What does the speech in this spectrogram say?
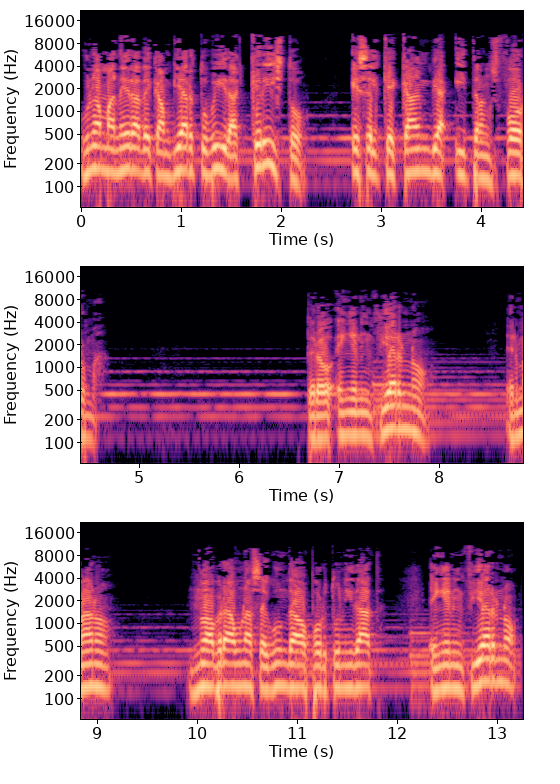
una manera de cambiar tu vida, Cristo es el que cambia y transforma. Pero en el infierno, hermano, no habrá una segunda oportunidad. En el infierno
